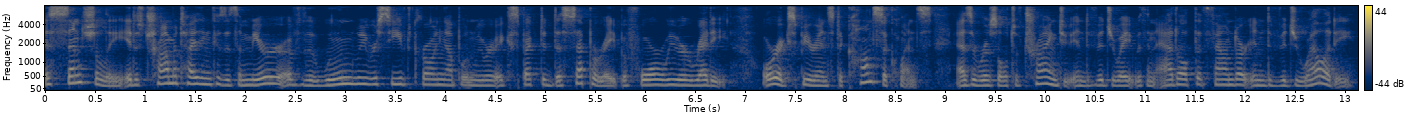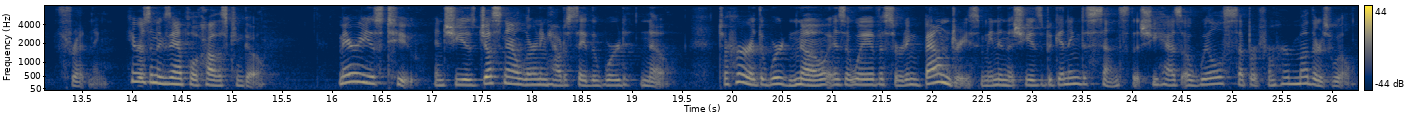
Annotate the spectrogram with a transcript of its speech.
Essentially, it is traumatizing because it's a mirror of the wound we received growing up when we were expected to separate before we were ready, or experienced a consequence as a result of trying to individuate with an adult that found our individuality threatening. Here is an example of how this can go. Mary is two, and she is just now learning how to say the word no. To her, the word no is a way of asserting boundaries, meaning that she is beginning to sense that she has a will separate from her mother's will.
